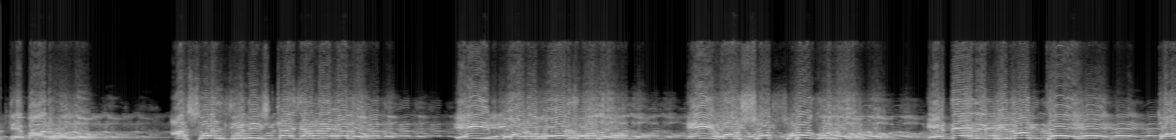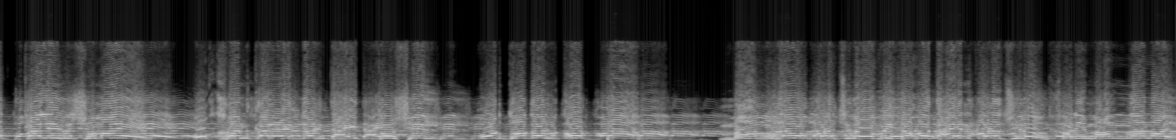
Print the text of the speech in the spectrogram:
উঠে বার হলো। আসল জিনিসটা জানা গেল, এই বর্বরগুলো এই অসভ্যগুলো এদের বিরুদ্ধে তৎকালীন সময়ে ওখানকার একজন দায়িত্বশীল ঊর্ধ্বতন কর্তা মামলাও করেছিল, অভিযোগও দায়ের করেছিল সরি মামলা নয়,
